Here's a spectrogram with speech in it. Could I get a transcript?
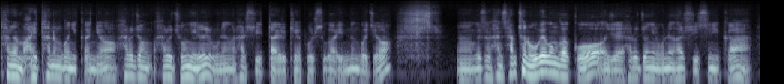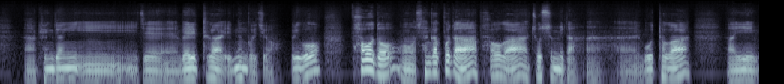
타면 많이 타는 거니까요. 하루 종 하루 종일 운행을 할 수 있다 이렇게 볼 수가 있는 거죠. 어, 그래서 한 3,500원 갖고 이제 하루 종일 운행할 수 있으니까 아, 굉장히 이, 이제 메리트가 있는 거죠. 그리고 파워도 어, 생각보다 파워가 좋습니다. 아, 아, 모터가 아, 이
